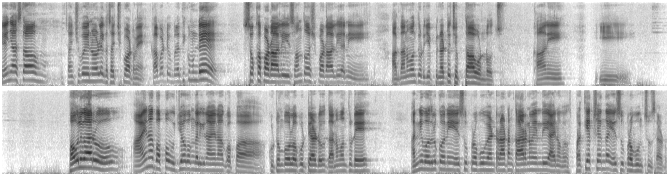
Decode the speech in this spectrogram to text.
ఏం చేస్తావు? చచ్చిపోయిన వాళ్ళు ఇంకా చచ్చిపోవటమే. కాబట్టి బ్రతికి ఉండే సుఖపడాలి సంతోషపడాలి అని ఆ ధనవంతుడు చెప్పినట్టు చెప్తా ఉండవచ్చు కానీ ఈ పౌలు గారు ఆయన గొప్ప ఉద్యోగం కలిగిన ఆయన గొప్ప కుటుంబంలో పుట్టాడు ధనవంతుడే. అన్నీ వదులుకొని యేసు ప్రభు వెంట రావటం కారణమైంది. ఆయన ప్రత్యక్షంగా యేసు ప్రభువుని చూశాడు.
